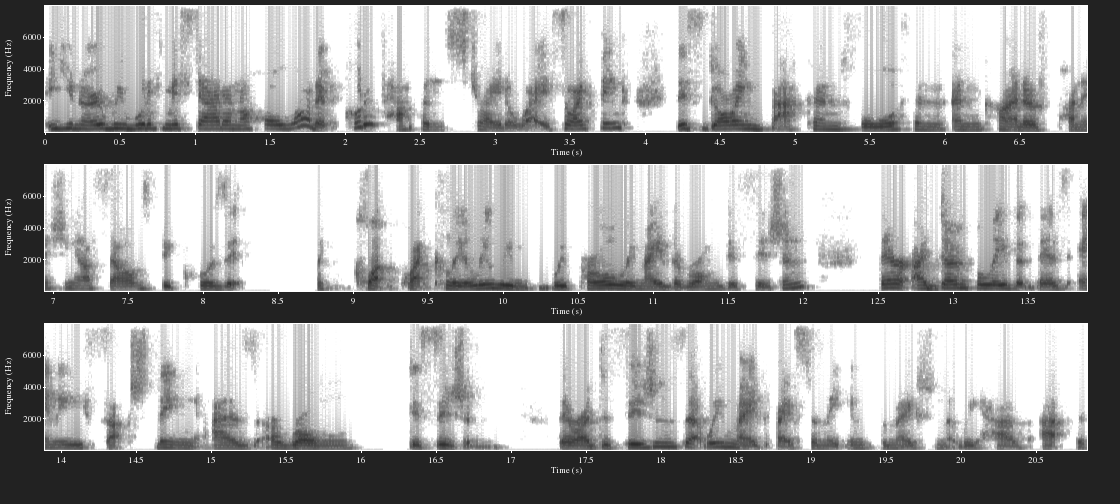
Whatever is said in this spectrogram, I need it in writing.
you know, we would have missed out on a whole lot. It could have happened straight away. So I think this going back and forth and, and kind of punishing ourselves because it like quite clearly we we probably made the wrong decision. There, I don't believe that there's any such thing as a wrong decision. There are decisions that we make based on the information that we have at the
